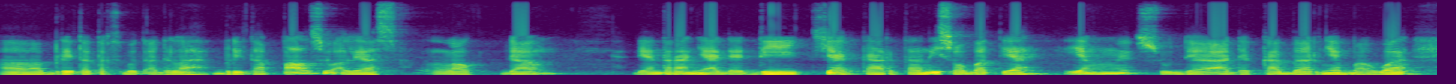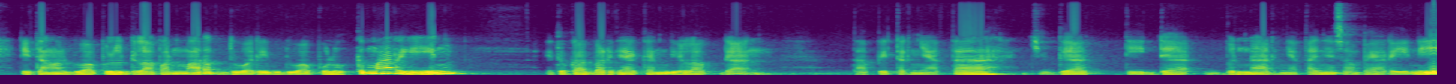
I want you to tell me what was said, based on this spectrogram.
uh, berita tersebut adalah berita palsu alias lockdown. Di antaranya ada di Jakarta nih sobat ya yang sudah ada kabarnya bahwa di tanggal 28 Maret 2020 kemarin itu kabarnya akan di lockdown tapi ternyata juga tidak benar. Nyatanya sampai hari ini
